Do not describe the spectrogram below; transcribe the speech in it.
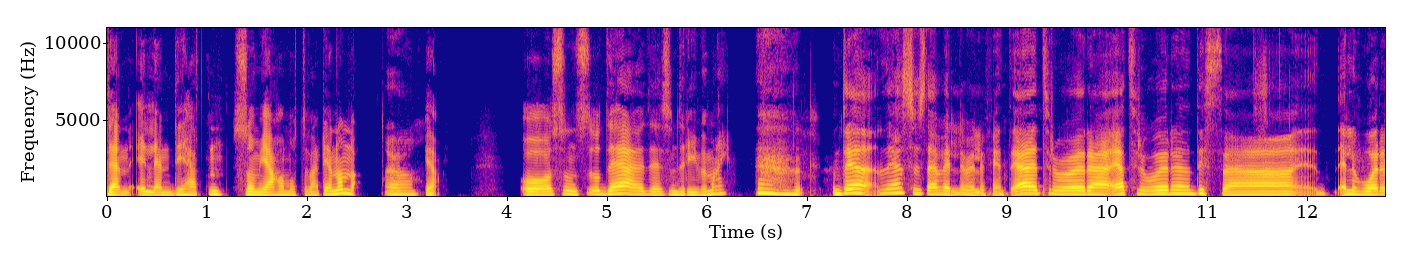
den elendigheten som jeg har måttet vært gjennom, da. Ja. Ja. Og, sånn, så det er jo det som driver meg. Det, det syns jeg er veldig, veldig fint. Jeg tror, eh, jeg tror disse Eller vår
